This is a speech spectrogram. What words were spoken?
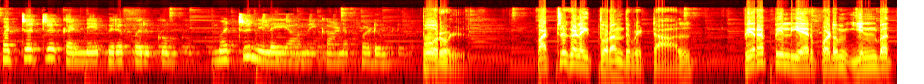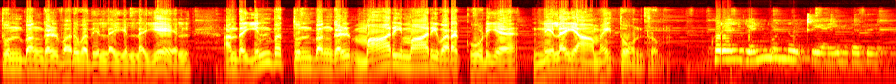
பற்றற்ற கண்ணே பிறப்பருக்கும் மற்ற நிலையாமை காணப்படும். பொருள். பற்றுகளை துறந்துவிட்டால் பிறப்பில் ஏற்படும் இன்பத் துன்பங்கள் வருவதில்லை இல்லையேல் அந்த இன்பத் துன்பங்கள் மாறி மாறி வரக்கூடிய நிலையாமை தோன்றும். குறள் எண் முன்னூற்றி ஐம்பது.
